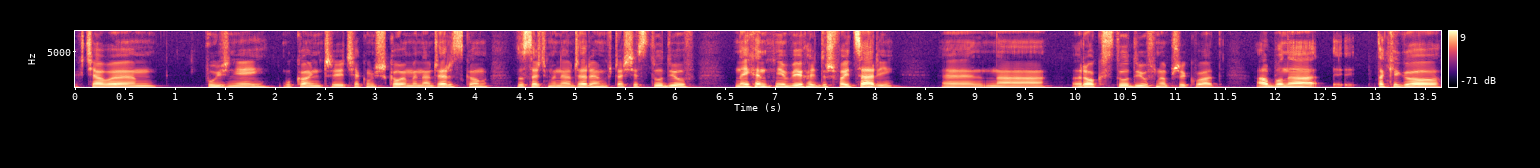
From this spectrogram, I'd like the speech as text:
Chciałem później ukończyć jakąś szkołę menedżerską, zostać menadżerem w czasie studiów, najchętniej wyjechać do Szwajcarii e, na rok studiów na przykład, albo na e, takiego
